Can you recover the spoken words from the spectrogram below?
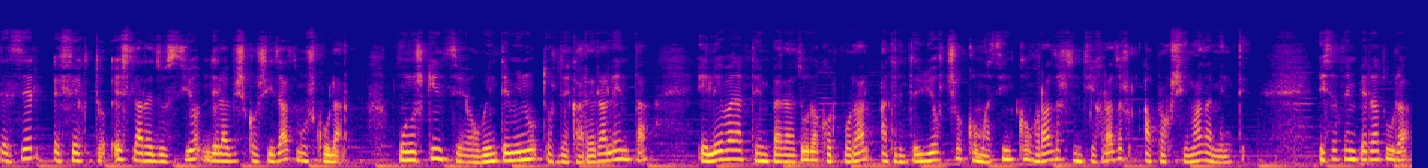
Tercer efecto es la reducción de la viscosidad muscular. Unos 15 o 20 minutos de carrera lenta eleva la temperatura corporal a 38,5 grados centígrados aproximadamente. Esta temperatura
